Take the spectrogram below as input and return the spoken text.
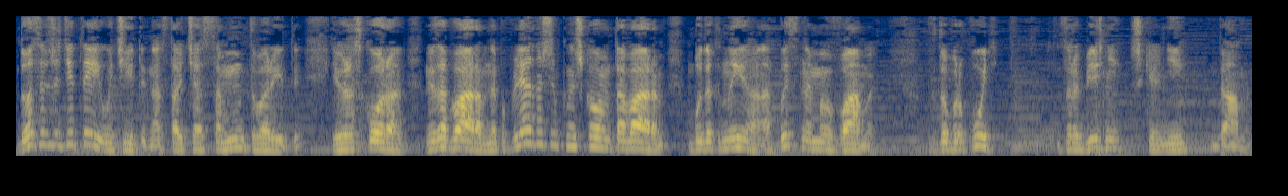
Досить вже дітей учити, настав час самим творити. І вже скоро, незабаром, найпопулярнішим книжковим товаром буде книга, написана ми вами. В добру путь зарубіжні шкільні дами.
